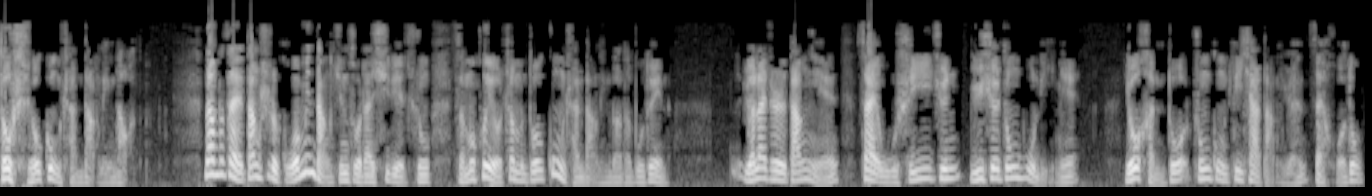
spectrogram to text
都是由共产党领导的。那么，在当时的国民党军作战序列之中，怎么会有这么多共产党领导的部队呢？原来这是当年在五十一军余学忠部里面。有很多中共地下党员在活动，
